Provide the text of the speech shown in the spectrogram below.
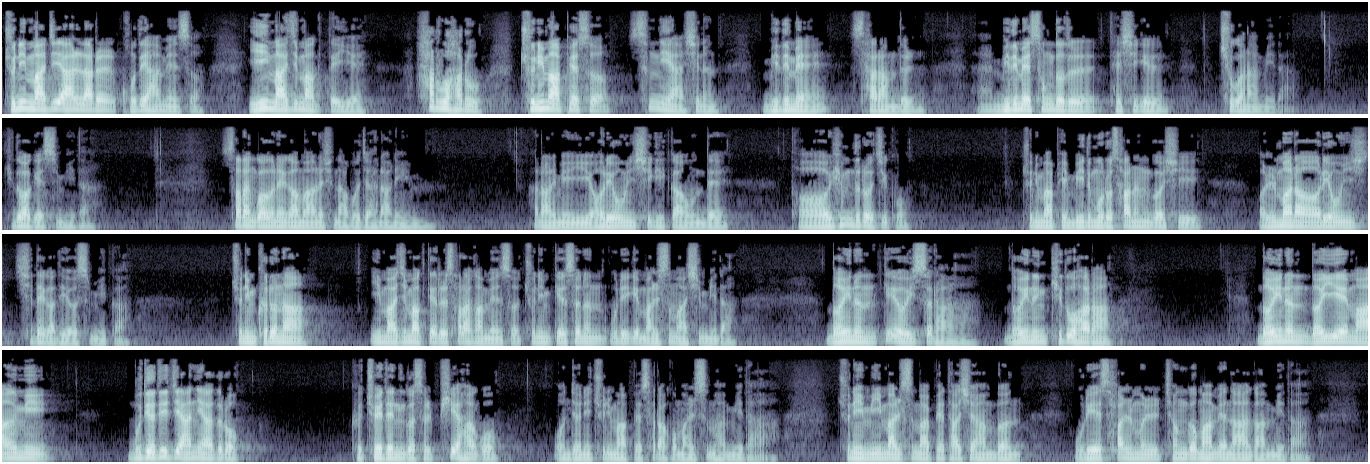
주님 맞이할 날을 고대하면서 이 마지막 때에 하루하루 주님 앞에서 승리하시는 믿음의 사람들, 믿음의 성도들 되시길 축원합니다. 기도하겠습니다. 사랑과 은혜가 많으신 아버지 하나님, 하나님의 이 어려운 시기 가운데 더 힘들어지고 주님 앞에 믿음으로 사는 것이 얼마나 어려운 시대가 되었습니까? 주님, 그러나 이 마지막 때를 살아가면서 주님께서는 우리에게 말씀하십니다. 너희는 깨어 있어라. 너희는 기도하라. 너희는 너희의 마음이 무뎌지지 아니하도록 그 죄된 것을 피하고 온전히 주님 앞에 서라고 말씀합니다. 주님 이 말씀 앞에 다시 한번 우리의 삶을 점검하며 나아갑니다.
